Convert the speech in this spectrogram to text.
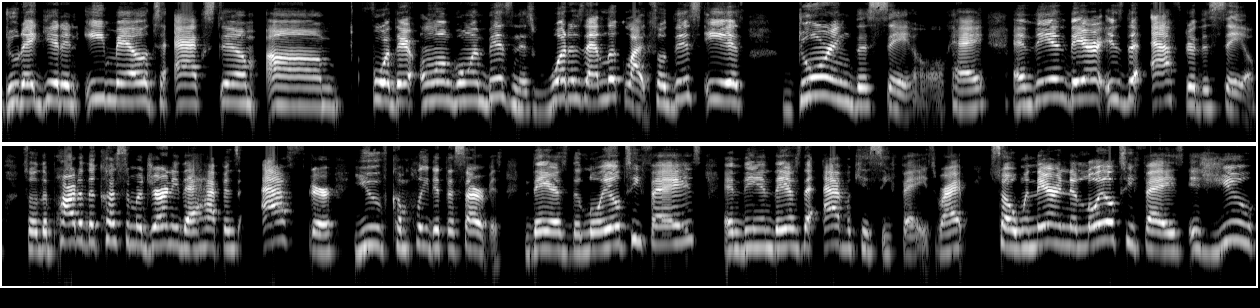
Do they get an email to ask them um, for their ongoing business? What does that look like? So, this is during the sale. Okay. And then there is the after the sale. So the part of the customer journey that happens after you've completed the service. There's the loyalty phase and then there's the advocacy phase, right? So when they're in the loyalty phase, is you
